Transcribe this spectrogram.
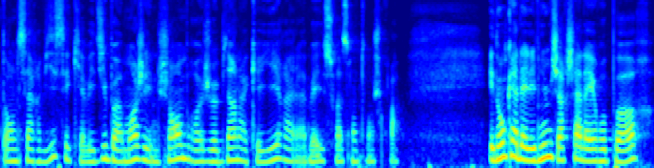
dans le service et qui avait dit bah moi j'ai une chambre, je veux bien l'accueillir. Elle avait 60 ans je crois. Et donc elle est venue me chercher à l'aéroport.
